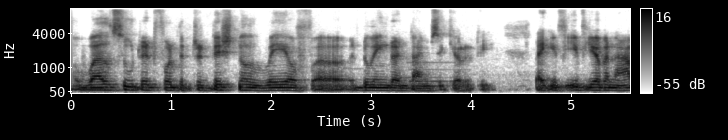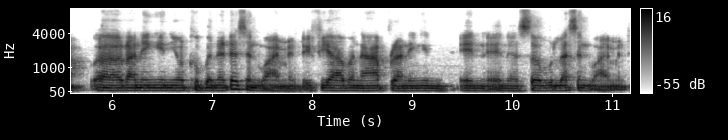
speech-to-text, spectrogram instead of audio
well suited for the traditional way of uh, doing runtime security like if, if you have an app uh, running in your kubernetes environment if you have an app running in, in in a serverless environment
